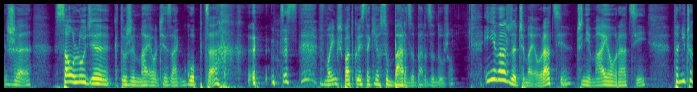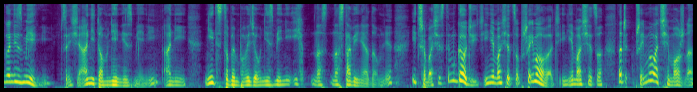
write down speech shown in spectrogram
Że są ludzie, którzy mają cię za głupca. To jest, w moim przypadku jest takich osób bardzo, bardzo dużo. I nieważne, czy mają rację, czy nie mają racji, to niczego nie zmieni. W sensie ani to mnie nie zmieni, ani nic, co bym powiedział, nie zmieni ich nastawienia do mnie. I trzeba się z tym godzić. I nie ma się co przejmować. I nie ma się co. Znaczy, przejmować się można,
